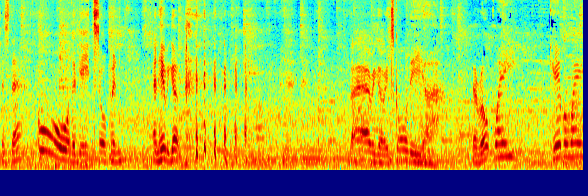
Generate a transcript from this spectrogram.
Just there. Oh, the gate's open. And here we go. there we go. It's called the uh, the ropeway, cableway,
